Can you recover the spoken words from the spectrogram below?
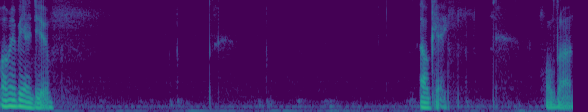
Well, maybe I do. Okay. Hold on.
